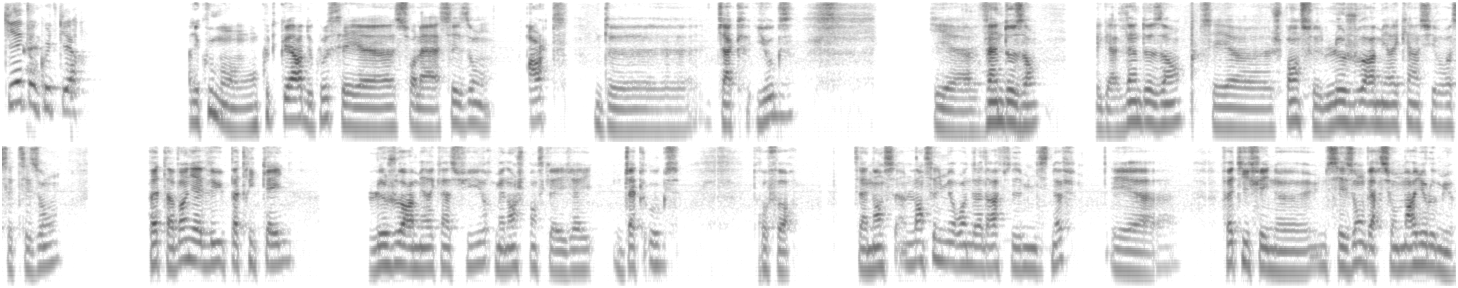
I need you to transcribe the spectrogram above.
qui est ton coup de cœur? Du coup, mon, coup de cœur, du coup, c'est euh, sur la saison Art de Jack Hughes, qui euh, 22 ans. Les gars, 22 ans. C'est, euh, je pense, le joueur américain à suivre cette saison. En fait, avant, il y avait eu Patrick Kane, le joueur américain à suivre. Maintenant, je pense qu'il y a Jack Hughes, trop fort. C'est un ancien, l'ancien numéro 1 de la draft de 2019. Et euh, en fait, il fait une, saison version Mario Lemieux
